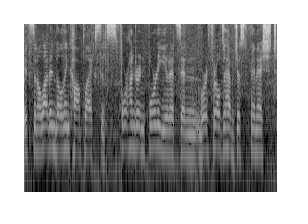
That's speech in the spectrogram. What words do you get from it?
It's an 11 building complex. It's 440 units, and we're thrilled to have just finished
